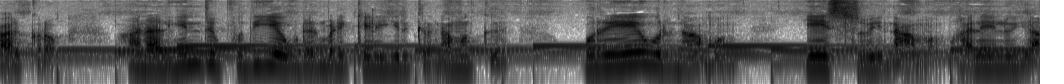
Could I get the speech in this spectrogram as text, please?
பார்க்கிறோம். ஆனால் இன்று புதிய உடன்படிக்கையில் இருக்கிற நமக்கு ஒரே ஒரு நாமம் இயேசுவின் நாமம். Hallelujah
